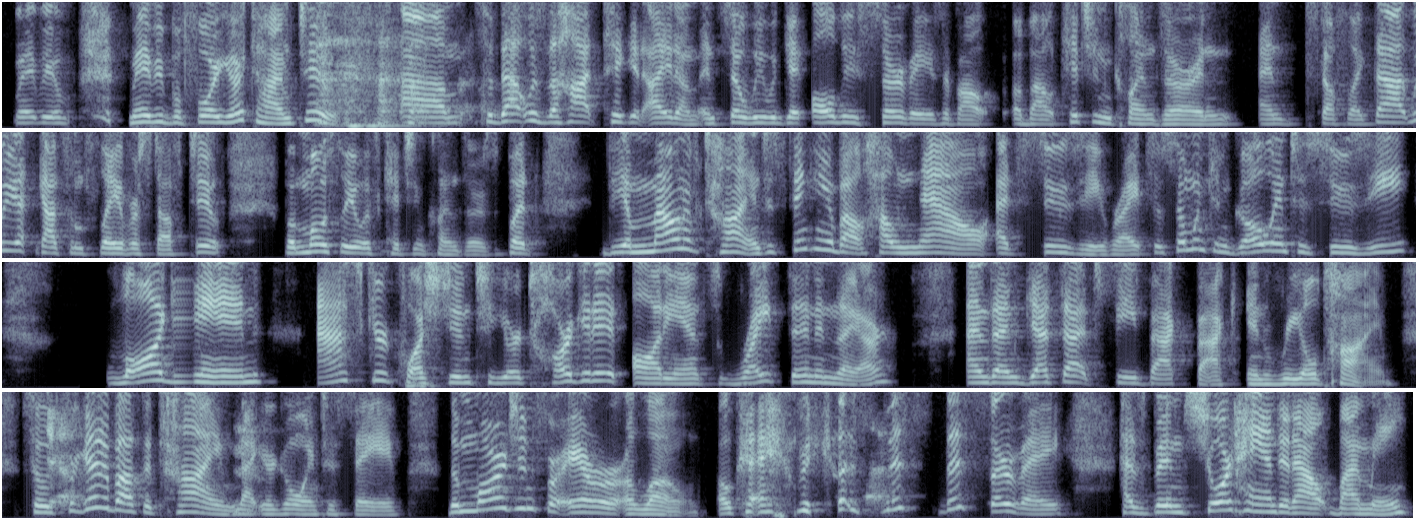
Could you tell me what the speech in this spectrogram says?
maybe maybe before your time too. Um, so that was the hot ticket item, and so we would get all these surveys about about kitchen cleanser and and stuff like that. We got some flavor stuff too, but mostly it was kitchen cleansers. But the amount of time, just thinking about how now at Suzy, right? So someone can go into Suzy, log in, ask your question to your targeted audience right then and there, and then get that feedback back in real time. So yeah. forget about the time that mm-hmm. you're going to save, the margin for error alone, okay? because this this survey has been shorthanded out by me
